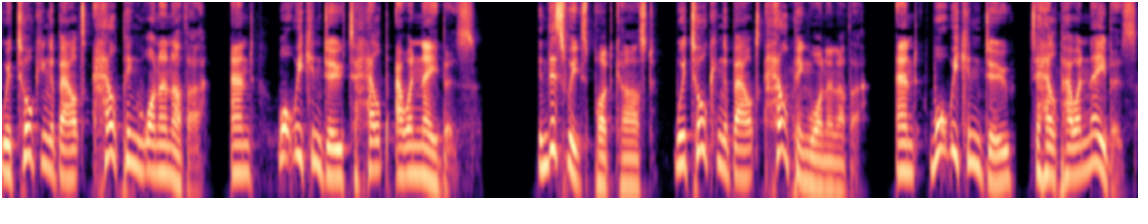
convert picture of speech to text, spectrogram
we're talking about helping one another and what we can do to help our neighbours. In this week's podcast, we're talking about helping one another and what we can do to help our neighbours.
